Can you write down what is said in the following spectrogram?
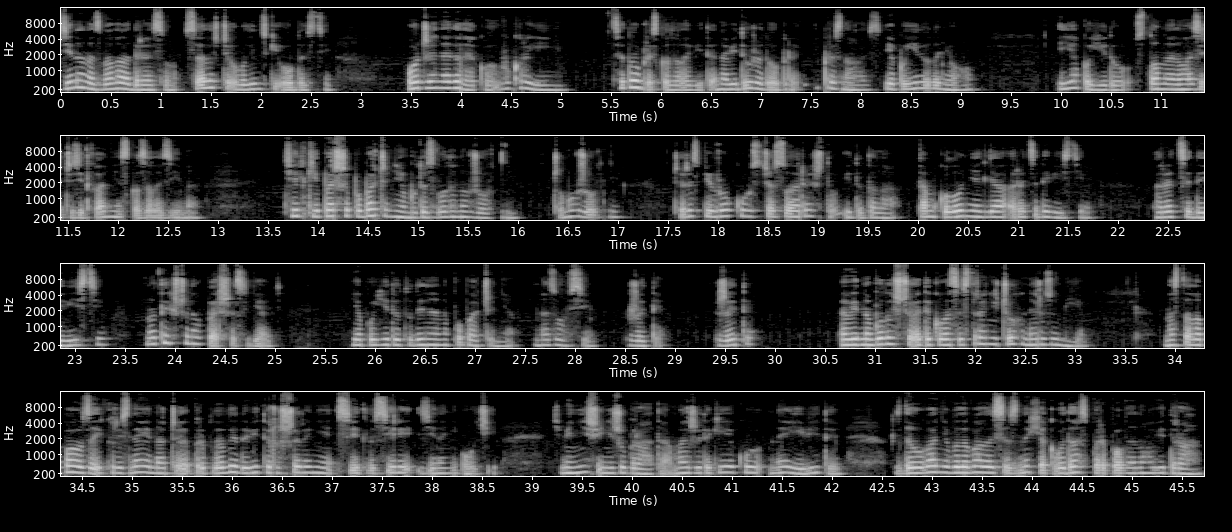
Зіна назвала адресу селище у Волинській області. Отже, недалеко, в Україні. Це добре, сказала Віта, навіть дуже добре, і призналась, я поїду до нього. І я поїду, стомлено гасячи зітхання, сказала Зіна. Тільки перше побачення йому дозволено в жовтні. Чому в жовтні? Через півроку з часу арешту і додала там колонія для рецидивістів. Рецидивістів? Ну тих, що не вперше сидять. Я поїду туди не на побачення, назовсім жити. Жити? А видно було, що Едикова сестра нічого не розуміє. Настала пауза, і крізь неї, наче припливли до віти розширені світло-сірі зінені очі. тьмяніші, ніж у брата, майже такі, як у неї віти. Здивування виливалося з них, як вода з переповненого відра.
